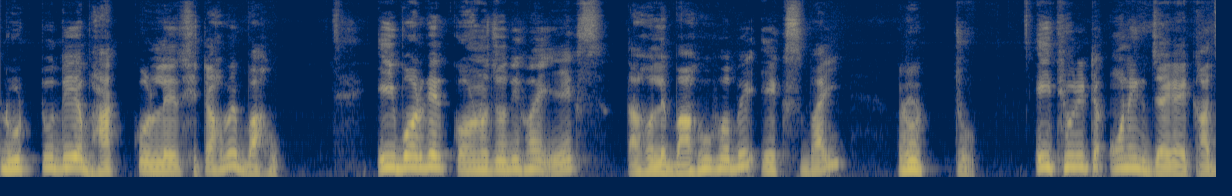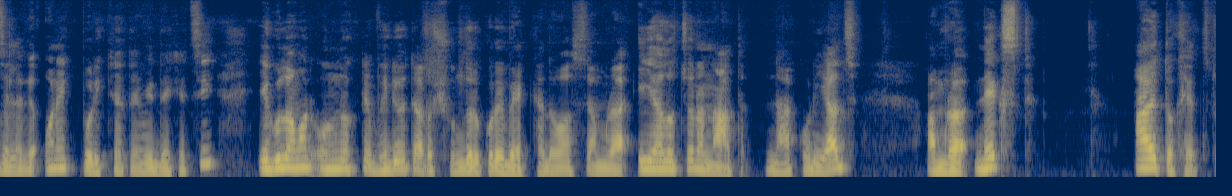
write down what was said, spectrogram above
রুট টু দিয়ে ভাগ করলে সেটা হবে বাহু। এই বর্গের কর্ণ যদি হয় এক্স তাহলে বাহু হবে এক্স বাই রুট এই থিওরিটা অনেক জায়গায় কাজে লাগে, অনেক পরীক্ষাতে আমি দেখেছি। এগুলো আমার অন্য একটা ভিডিওতে আরও সুন্দর করে ব্যাখ্যা দেওয়া আছে। আমরা এই আলোচনা না না করি আজ। আমরা নেক্সট আয়তক্ষেত্র।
